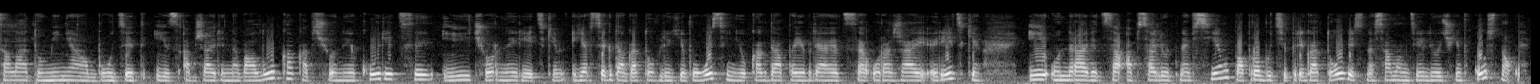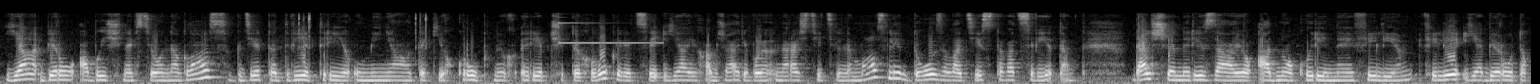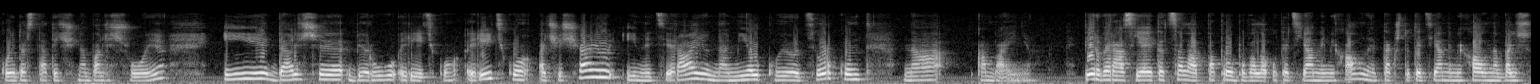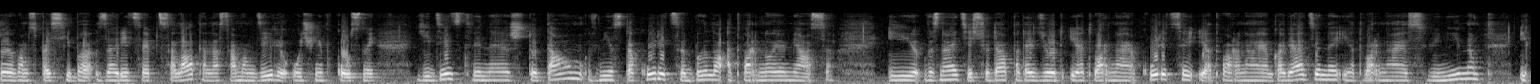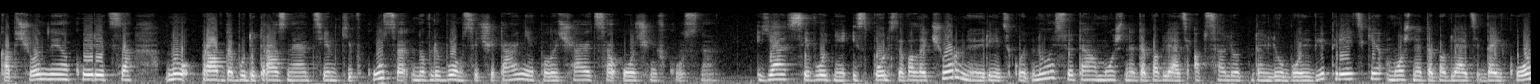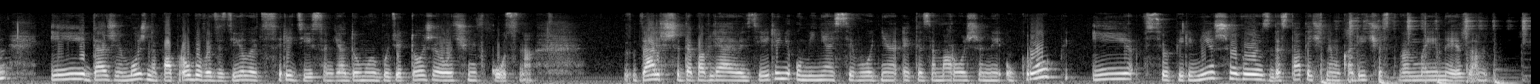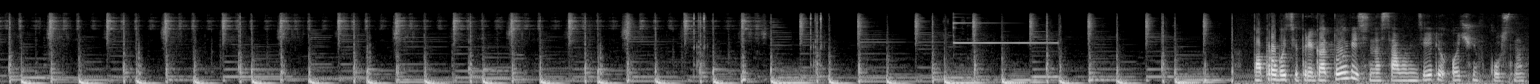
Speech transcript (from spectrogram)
Салат у меня будет из обжаренного лука, копченой курицы и черной редьки. Я всегда готовлю его осенью, когда появляется урожай редьки, и он нравится абсолютно всем. Попробуйте приготовить, на самом деле очень вкусно. Я беру обычно все на глаз, где-то 2-3 у меня таких крупных репчатых луковицы, и я их обжариваю на растительном масле до золотистого цвета. Дальше нарезаю одно куриное филе. Филе я беру такое достаточно большое. И дальше беру редьку. Редьку очищаю и натираю на мелкую терку на комбайне. Первый раз я этот салат попробовала у Татьяны Михайловны, так что, Татьяна Михайловна, большое вам спасибо за рецепт салата, на самом деле очень вкусный. Единственное, что там вместо курицы было отварное мясо. И вы знаете, сюда подойдет и отварная курица, и отварная говядина, и отварная свинина, и копченая курица. Ну, правда, будут разные оттенки вкуса, но в любом сочетании получается очень вкусно. Я сегодня использовала черную редьку, но сюда можно добавлять абсолютно любой вид редьки, можно добавлять дайкон и даже можно попробовать сделать с редисом. Я думаю, будет тоже очень вкусно. Дальше добавляю зелень. У меня сегодня это замороженный укроп. И все перемешиваю с достаточным количеством майонеза. Попробуйте приготовить, на самом деле очень вкусно.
